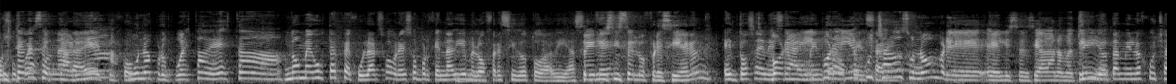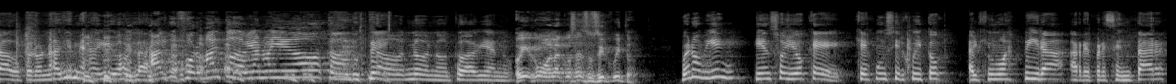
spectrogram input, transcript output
por supuesto, nada ético. una propuesta de esta? No me gusta especular sobre eso porque nadie me lo ha ofrecido todavía. Pero ¿y si se lo ofrecieran? Entonces, en por ese ahí, momento Por ahí he escuchado su nombre, eh, licenciada Ana Matilde. Sí, yo también lo he escuchado, pero nadie me ha ido a hablar. ¿Algo formal todavía no ha llegado hasta donde usted? No, no, no, todavía no. Oye, ¿cómo va la cosa en su circuito? Bueno, bien, pienso yo que, que es un circuito al que uno aspira a representar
